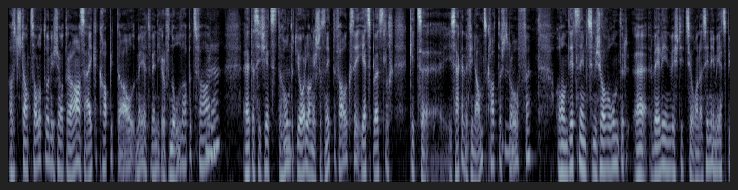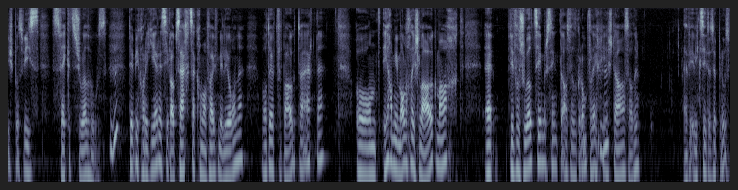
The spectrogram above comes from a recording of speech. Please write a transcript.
Also die Stadt Solothurn ist ja dran, das Eigenkapital mehr oder weniger auf Null runterzufahren. Mhm. Äh, das ist jetzt 100 Jahre lang ist das nicht der Fall gewesen. Jetzt plötzlich gibt es eine, ich sage, eine Finanzkatastrophe. Mhm. Und jetzt nimmt es mich schon Wunder, äh, welche Investitionen. Also ich nehme jetzt beispielsweise das Fegets Schulhaus. Mhm. Dort mich korrigieren, es sind glaube ich 16,5 Millionen, die dort verbaut werden. Und ich habe mich mal ein bisschen schlau gemacht, äh, wie viele Schulzimmer sind das, wie viel Grundfläche Mhm. ist das, oder? Äh, wie, wie sieht das aus?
